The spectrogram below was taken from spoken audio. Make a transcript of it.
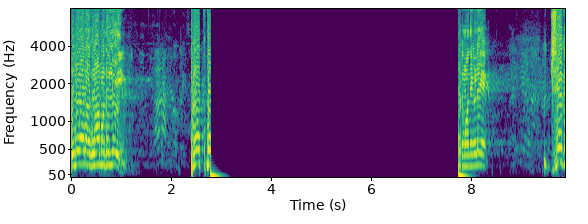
ವಿದಯಾಲ ಗ್ರಾಮದಲ್ಲಿ ಅಭಿಮಾನಿಗಳೇ, ಜಗ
